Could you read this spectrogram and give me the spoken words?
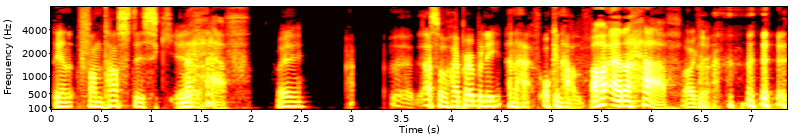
Det är en fantastisk... And a half? Vad är det? alltså hyperbole and a half. Och en halv. Jaha, and a half. Okej.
